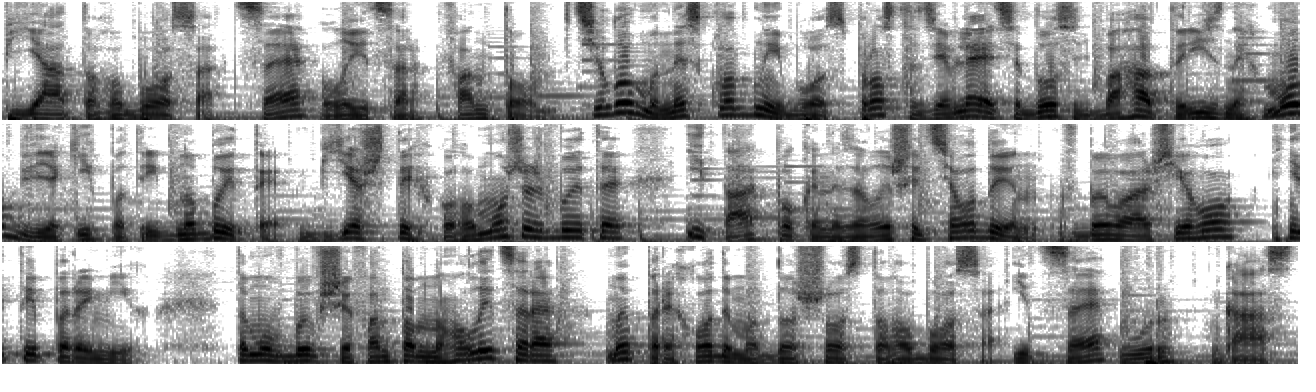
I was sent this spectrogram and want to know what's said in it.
п'ятого боса. Це лицар Фантом. В цілому не складний бос, просто з'являється досить багато різних мобів, яких потрібно бити. Б'єш тих, кого можеш бити, і так, поки не залишиться один. Вбиваєш його, і ти переміг. Тому, вбивши фантомного лицаря, ми переходимо до шостого боса, і це Ургаст.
